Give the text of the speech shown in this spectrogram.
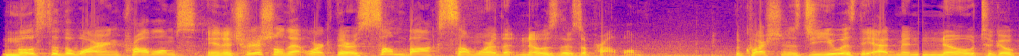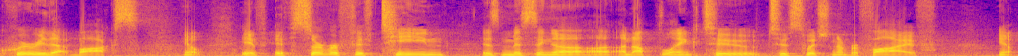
most of the wiring problems in a traditional network, there is some box somewhere that knows there's a problem. The question is, do you as the admin know to go query that box? You know, if, if server 15 is missing a, a- an uplink to, to switch number five, you know,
